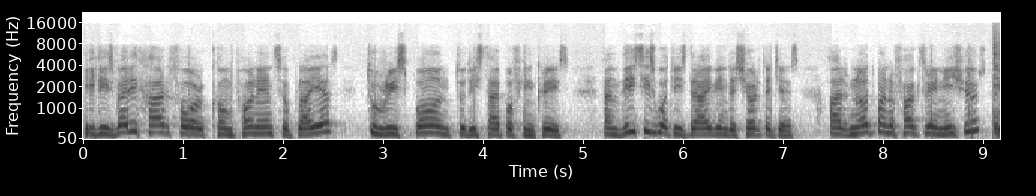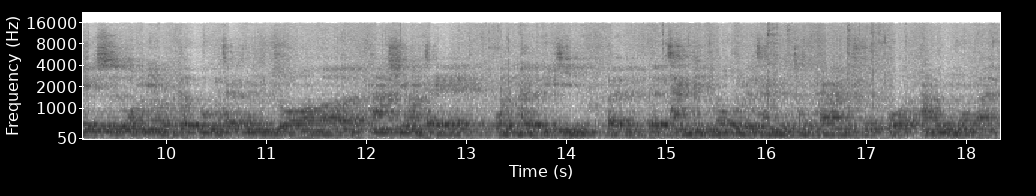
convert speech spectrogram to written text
It is very hard for component suppliers to respond to this type of increase. And this is what is driving the shortages, are not manufacturing issues. 确实，我们有客户在问说，呃，他希望在我们的笔记本的产品、logo 的产品从台湾出货。他问我们，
